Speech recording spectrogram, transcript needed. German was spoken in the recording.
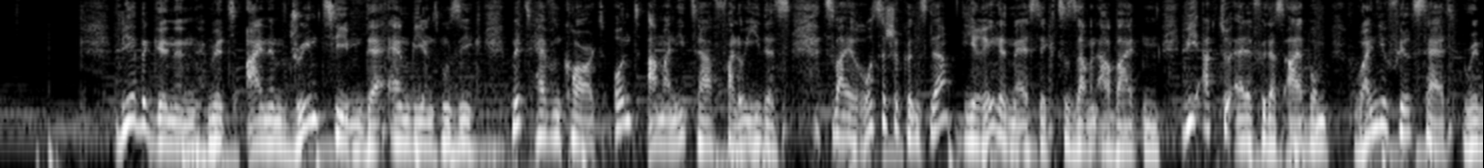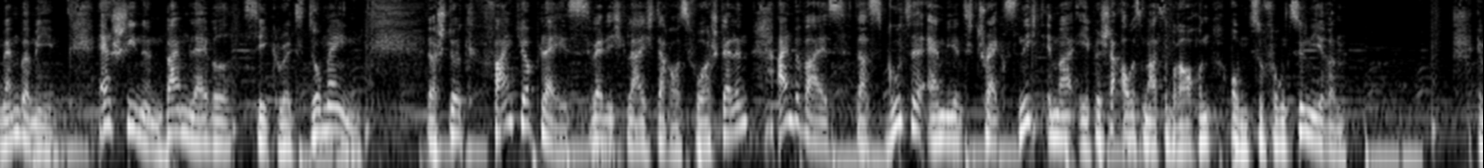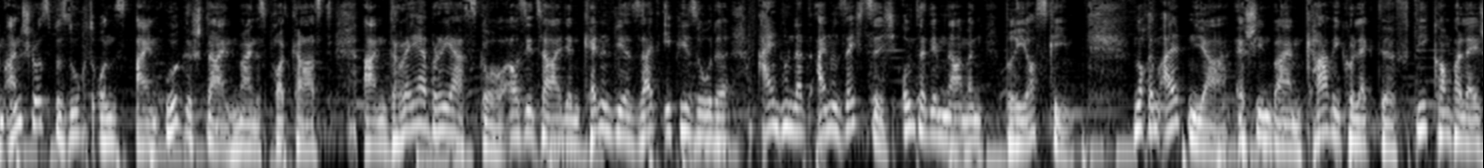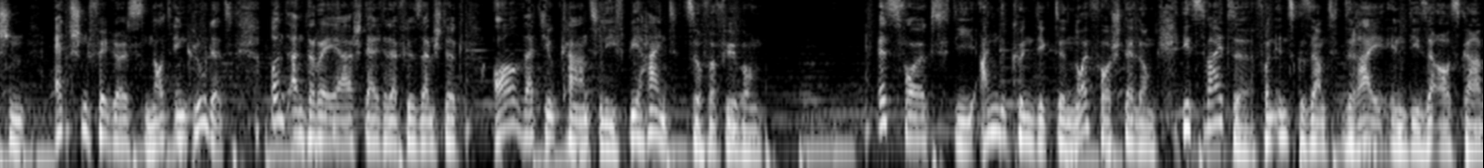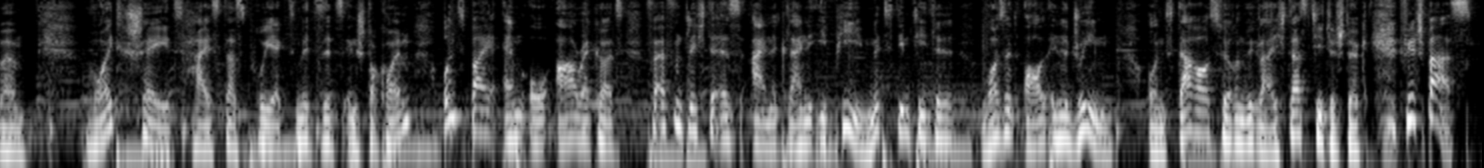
Wir beginnen mit einem Dream Team der Ambient Musik mit Heaven Court und Amanita Phalloides. Zwei russische Künstler, die regelmäßig zusammenarbeiten, wie aktuell für das Album When You Feel Sad, Remember Me, erschienen beim Label Secret Domain. Das Stück Find Your Place werde ich gleich daraus vorstellen. Ein Beweis, dass gute Ambient Tracks nicht immer epische Ausmaße brauchen, um zu funktionieren. Im Anschluss besucht uns ein Urgestein meines Podcasts. Andrea Briasco aus Italien kennen wir seit Episode 161 unter dem Namen Brioschi. Noch im alten Jahr erschien beim Kavi Collective die Compilation Action Figures Not Included und Andrea stellte dafür sein Stück All That You Can't Leave Behind zur Verfügung. Es folgt die angekündigte Neuvorstellung, die zweite von insgesamt drei in dieser Ausgabe. Void Shade heißt das Projekt mit Sitz in Stockholm und bei MOR Records veröffentlichte es eine kleine EP mit dem Titel Was It All in a Dream und daraus hören wir gleich das Titelstück. Viel Spaß!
